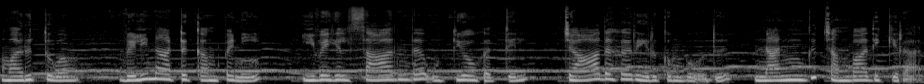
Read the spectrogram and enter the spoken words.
மருத்துவம் வெளிநாட்டு கம்பெனி இவைகள் சார்ந்த உத்தியோகத்தில் ஜாதகர் இருக்கும்போது நன்கு சம்பாதிக்கிறார்.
